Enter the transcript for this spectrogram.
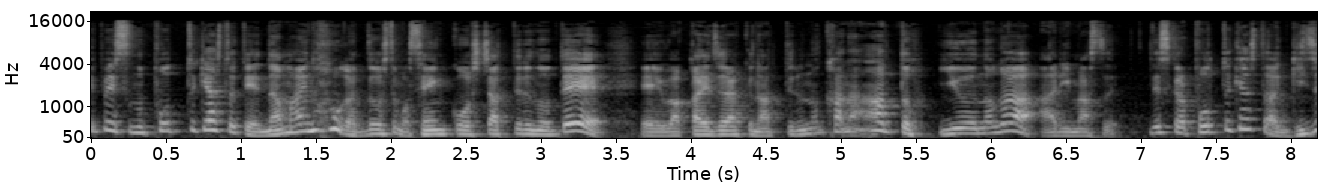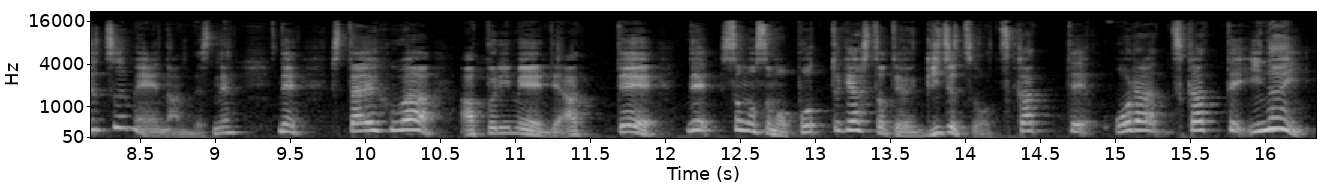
やっぱりその、ポッドキャストって名前の方がどうしても先行しちゃってるので、えー、分かりづらくなってるのかなというのがあります。ですから、ポッドキャストは技術名なんですね。で、スタイフはアプリ名であって、で、そもそも、ポッドキャストという技術を使っておら、使っていない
